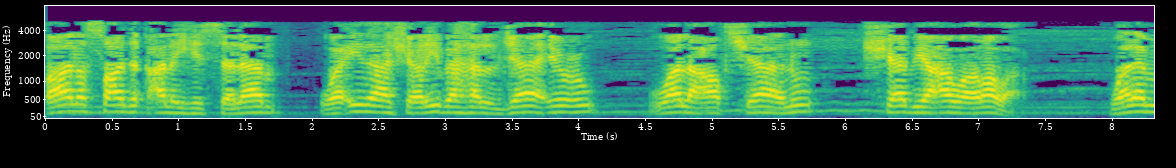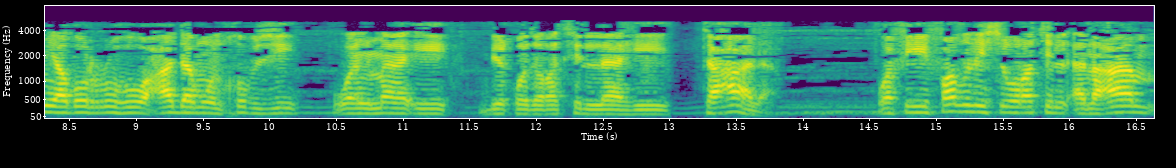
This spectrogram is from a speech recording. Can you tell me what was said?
قال الصادق عليه السلام وإذا شربها الجائع والعطشان شبع وروى ولم يضره عدم الخبز والماء بقدرة الله تعالى. وفي فضل سورة الأنعام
